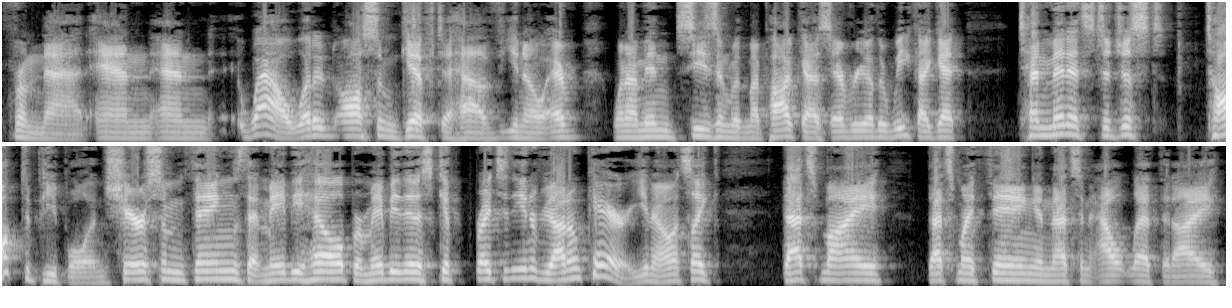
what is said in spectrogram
from that. And, and wow, what an awesome gift to have, you know, every, when I'm in season with my podcast every other week, I get 10 minutes to just talk to people and share some things that maybe help or maybe they just skip right to the interview. I don't care. You know, it's like that's my that's my thing and that's an outlet that I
